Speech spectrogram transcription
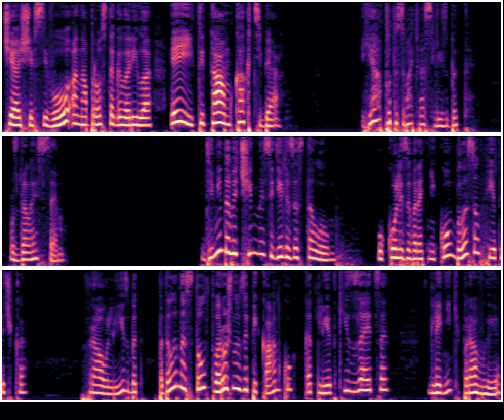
Чаще всего она просто говорила «Эй, ты там, как тебя?» «Я буду звать вас Лизбет», — сдалась Сэм. Демидовы чинно сидели за столом. У Коли за воротником была салфеточка. Фрау Лизбет подала на стол творожную запеканку, котлетки из зайца, для Ники паровые,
